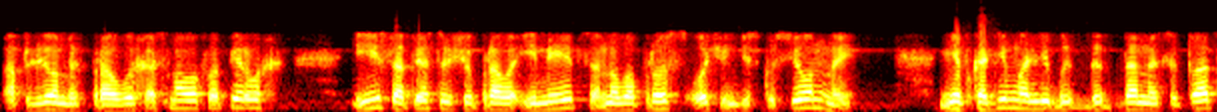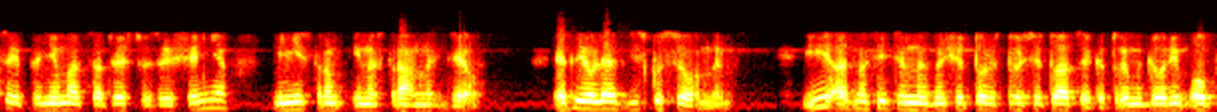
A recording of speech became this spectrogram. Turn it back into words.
определенных правовых основах, во-первых, и соответствующее право имеется, но вопрос очень дискуссионный. Необходимо ли бы в данной ситуации принимать соответствующее решение министром иностранных дел? Это является дискуссионным. И относительно, значит, тоже той ситуации, о которой мы говорим об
